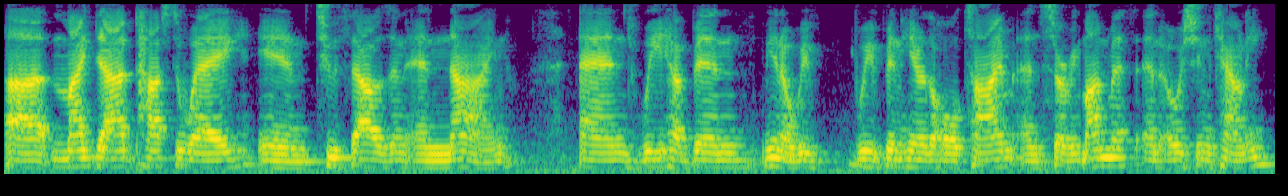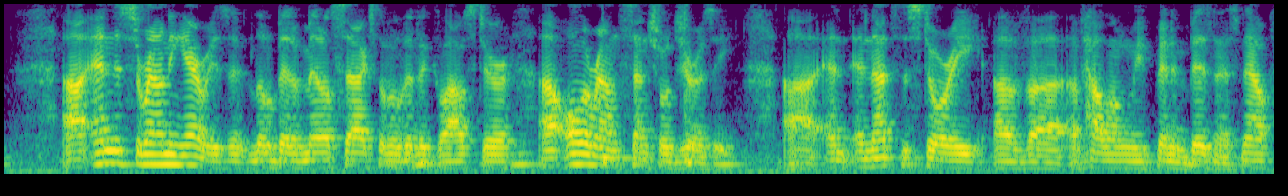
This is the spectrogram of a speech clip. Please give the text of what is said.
Uh, my dad passed away in 2009, and we have been, you know, we've we've been here the whole time and serving Monmouth and Ocean County. Uh, and the surrounding areas, a little bit of Middlesex, a little bit of Gloucester, uh, all around central Jersey. Uh, and, and that's the story of, uh, of how long we've been in business. Now,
